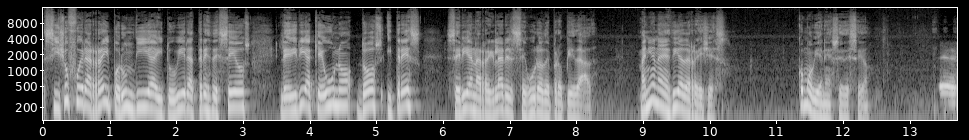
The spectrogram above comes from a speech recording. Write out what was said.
si yo fuera rey por un día y tuviera tres deseos, le diría que uno, dos y tres serían arreglar el seguro de propiedad. Mañana es Día de Reyes. ¿Cómo viene ese deseo? Eh,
